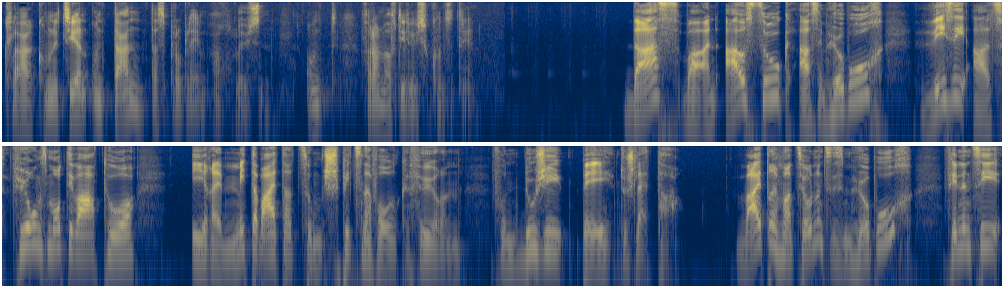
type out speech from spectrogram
klar kommunizieren und dann das Problem auch lösen und vor allem auf die Lösung konzentrieren. Das war ein Auszug aus dem Hörbuch, wie Sie als Führungsmotivator Ihre Mitarbeiter zum Spitzenerfolg führen von Duji B. Duschletta. Weitere Informationen zu diesem Hörbuch finden Sie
